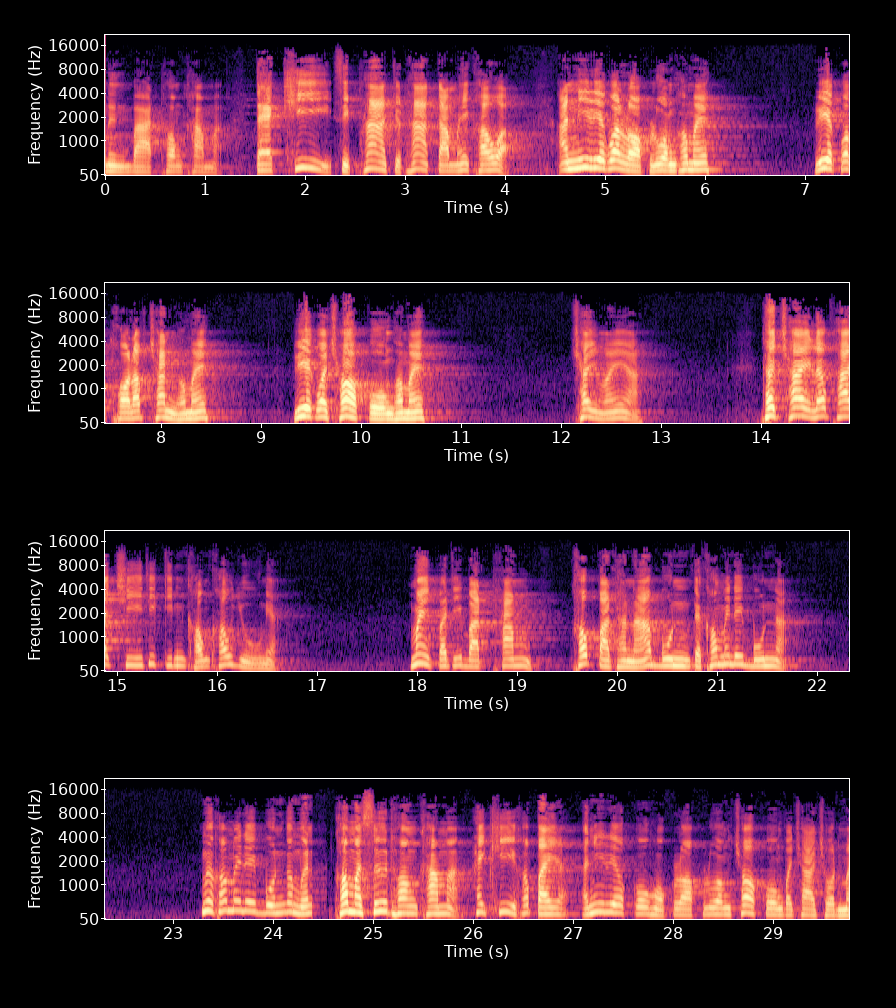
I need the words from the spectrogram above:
หนึ่งบาททองคำอะ แต่ขี้สิบห้าจุดห้ากรัมให้เขาอะ อันนี้เรียกว่าหลอกลวงเขาไหม เรียกว่าคอร์รัปชันเขาไหม เรียกว่าช่อโกงเขาไหม ใช่ไหมอะ ถ้าใช่แล้วพระชีที่กินของเขาอยู่เนี่ย ไม่ปฏิบัติธรรม เขาปรารถนาบุญแต่เขาไม่ได้บุญอะ เมื่อเขาไม่ได้บุญก็เหมือนเขามาซื้อทองคำอะ ให้ขี้เขาไปอะอันนี้เรียกโกหกหลอกลวง ช่อโกงประชาชนไหม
